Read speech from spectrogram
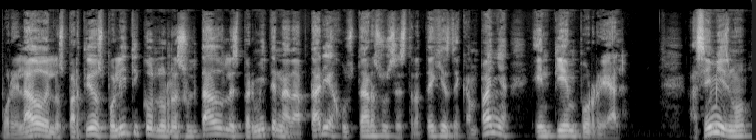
Por el lado de los partidos políticos, los resultados les permiten adaptar y ajustar sus estrategias de campaña en tiempo real. Asimismo,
